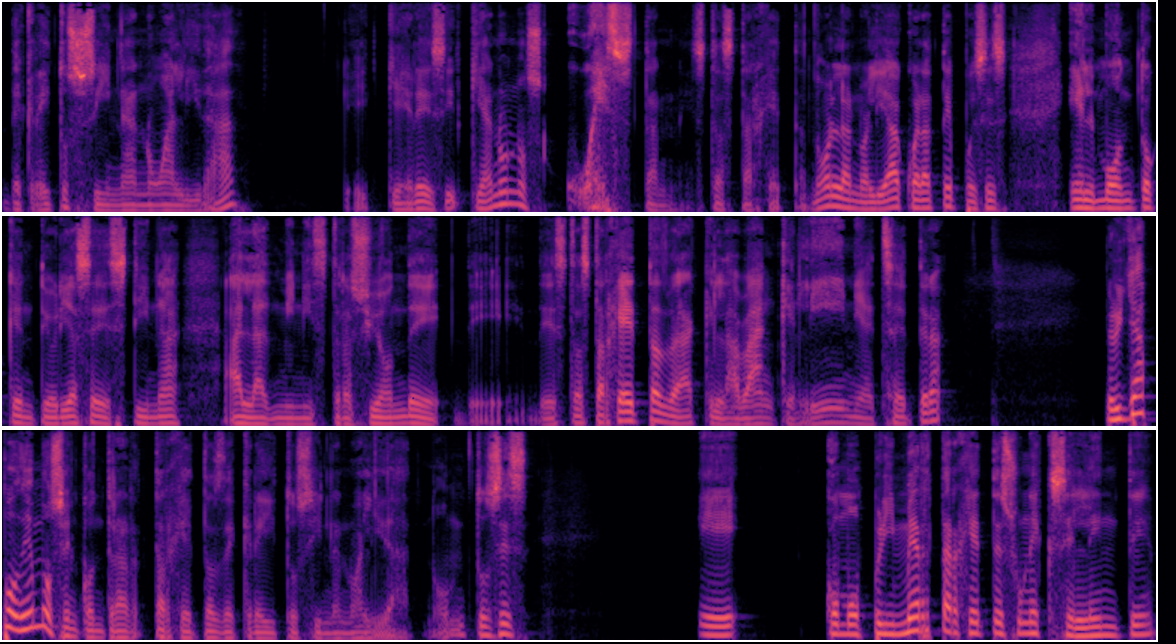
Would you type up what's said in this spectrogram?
de crédito sin anualidad. quiere decir que ya no nos cuestan estas tarjetas, ¿no? La anualidad, acuérdate, pues es el monto que en teoría se destina a la administración de, de estas tarjetas, ¿verdad? Que la banca en línea, etcétera. Pero ya podemos encontrar tarjetas de crédito sin anualidad, ¿no? Entonces, eh, como primer tarjeta es una excelente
